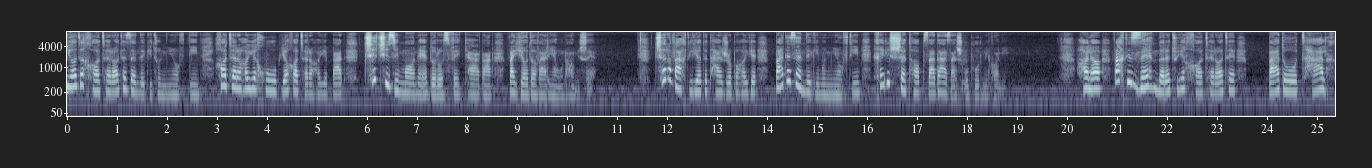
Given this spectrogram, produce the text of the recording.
یاد خاطرات زندگیتون میافتین خاطره های خوب یا خاطره های بد چه چیزی مانع درست فکر کردن و یادآوری اونها میشه چرا وقتی یاد تجربه های بد زندگیمون میافتیم خیلی شتاب زده ازش عبور می‌کنیم؟ حالا وقتی ذهن داره توی خاطرات بد و تلخ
